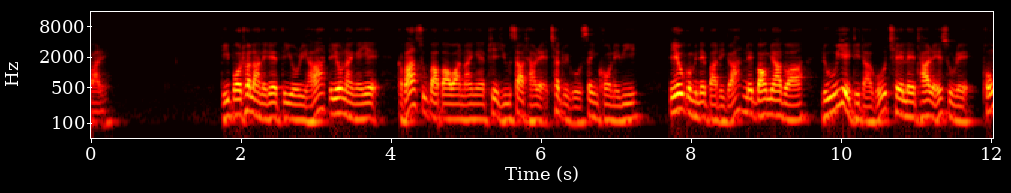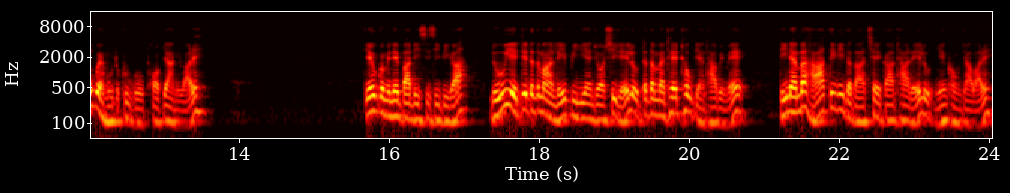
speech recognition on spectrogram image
ပါတယ်။ဒီပေါ်ထွက်လာနေတဲ့ theory ဟာတရုတ်နိုင်ငံရဲ့ကမ္ဘာစူပါပါဝါနိုင်ငံဖြစ်ယူဆထားတဲ့အချက်တွေကိုစိန်ခေါ်နေပြီး တရုတ်ကွန်မြူနတီပါတီကနှစ်ပေါင်းများစွာလူဦးရေဒေတာကိုချဲ့လဲထားတယ်ဆိုတဲ့ဖုံးကွယ်မှုတစ်ခုကိုဖော်ပြနေပါတယ်။တရုတ်ကွန်မြူနတီပါတီ CCP ကလူဦးရေ1.4ဘီလီယံကျော်ရှိတယ်လို့တသမတ်ထဲထုတ်ပြန်ထားပေမဲ့ဒီနံပါတ်ဟာတိတိတသားချဲ့ကားထားတယ်လို့ညင်းခုန်ကြပါတယ်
